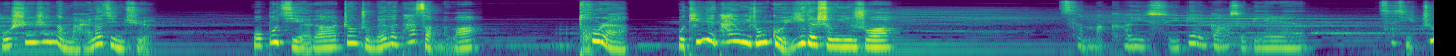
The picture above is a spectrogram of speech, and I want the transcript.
头深深的埋了进去。我不解的正准备问他怎么了，突然我听见他用一种诡异的声音说：“怎么可以随便告诉别人？”自己住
